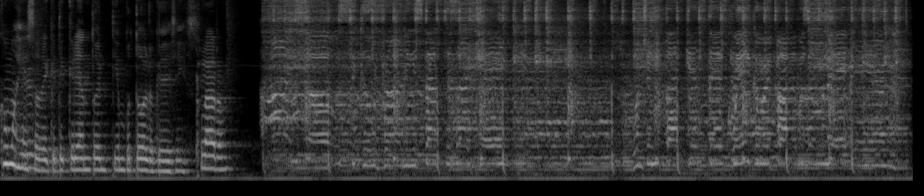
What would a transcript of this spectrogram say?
¿cómo es eso de que te crean todo el tiempo todo lo que decís? Claro. I'm so sick of running as fast as I can. Wondering if I'd get there quicker if I was a man.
